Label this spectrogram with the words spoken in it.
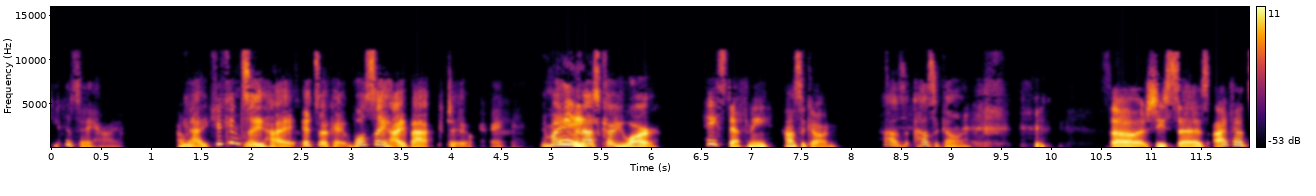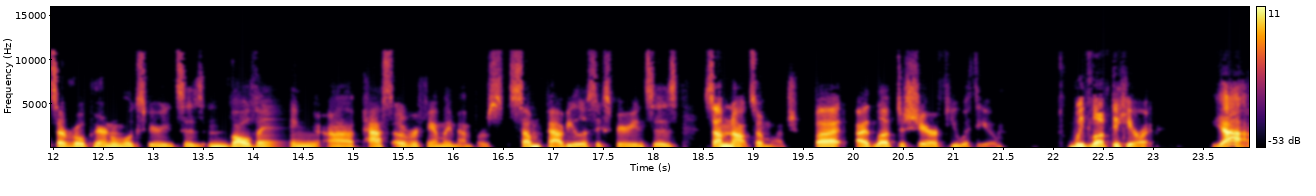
You can say hi. I Yeah, would- you can say hi. It's okay. We'll say hi back too. Okay. We might even ask how you are. Hey, Stephanie, how's it going? How's how's it going? So she says, I've had several paranormal experiences involving uh, passed over family members, some fabulous experiences, some not so much, but I'd love to share a few with you. We'd love to hear it. Yeah,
